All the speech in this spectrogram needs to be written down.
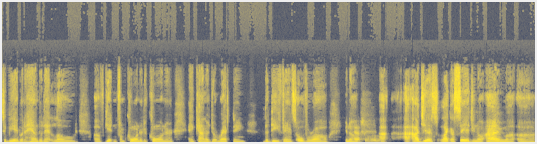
to be able to handle that load of getting from corner to corner and kind of directing the defense overall. You know, I, I, just like I said, you know, I'm a, a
